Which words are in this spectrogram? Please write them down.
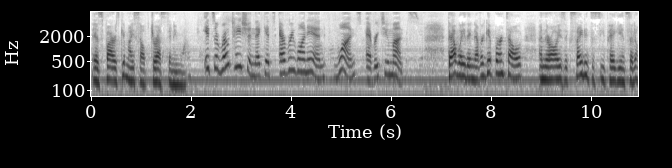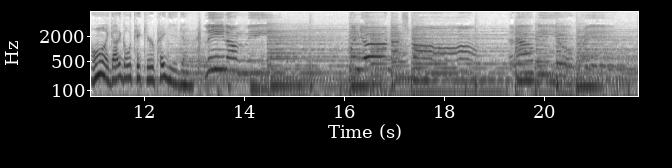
as far as get myself dressed anymore. It's a rotation that gets everyone in once every two months. That way they never get burnt out and they're always excited to see Peggy and said, oh, I got to go take care of Peggy again. Lean on me when you're not strong, and I'll be your friend.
